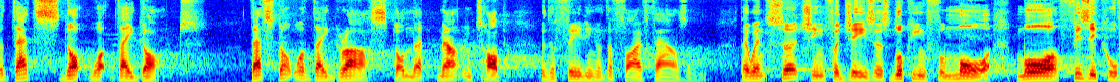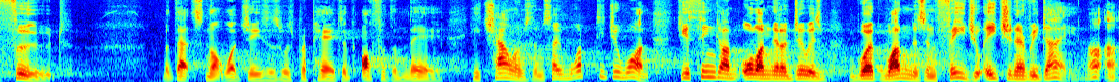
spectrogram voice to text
but that's not what they got. That's not what they grasped on that mountaintop with the feeding of the 5,000. They went searching for Jesus, looking for more, more physical food. But that's not what Jesus was prepared to offer them there. He challenged them, say, What did you want? Do you think I'm, all I'm going to do is work wonders and feed you each and every day? Uh uh-uh. uh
